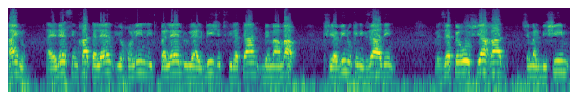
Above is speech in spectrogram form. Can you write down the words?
היינו, על ידי שמחת הלב יכולים להתפלל ולהלביש את תפילתן במאמר, כשיבינו כי נגזר הדין. וזה פירוש יחד שמלבישים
